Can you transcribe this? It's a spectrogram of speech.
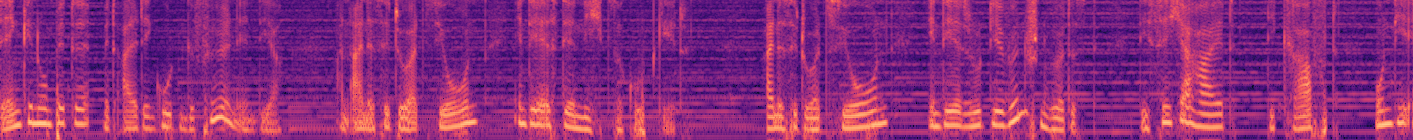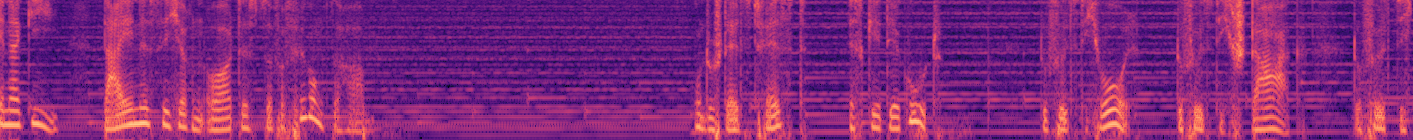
Denke nun bitte mit all den guten Gefühlen in dir an eine Situation, in der es dir nicht so gut geht. Eine Situation, in der du dir wünschen würdest, die Sicherheit, die Kraft und die Energie deines sicheren Ortes zur Verfügung zu haben. Und du stellst fest, es geht dir gut. Du fühlst dich wohl, du fühlst dich stark, Du fühlst dich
